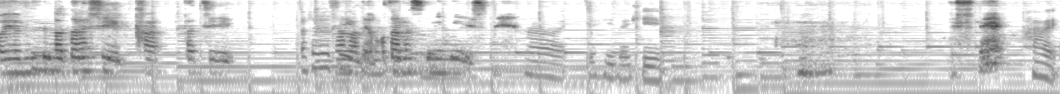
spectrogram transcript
お呼びする新しい形なのでお楽しみににですね、はいぜひぜひ。うん、ですね。はい。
